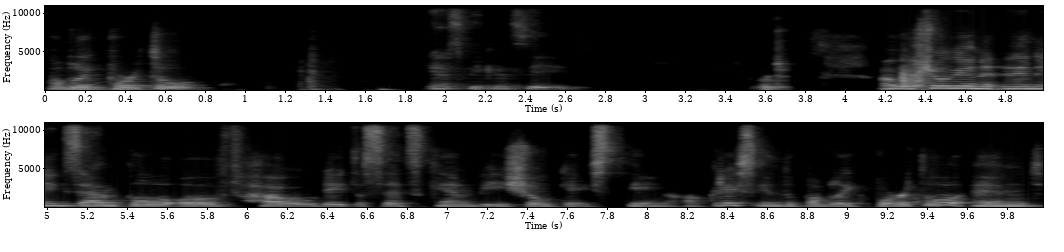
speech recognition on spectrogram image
public portal? Yes, we can see. Good. I will show you an, an example of how datasets can be showcased in ACRIS in the public portal. And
